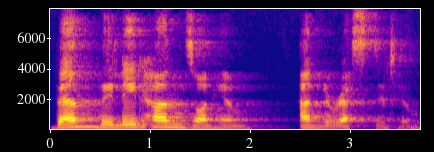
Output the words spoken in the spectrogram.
Then they laid hands on him and arrested him.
